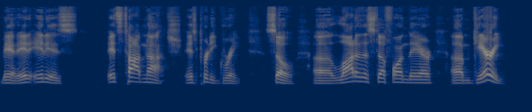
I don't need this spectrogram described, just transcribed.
Man, it, it is it's top notch. It's pretty great. So uh, a lot of the stuff on there. Um, Gary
